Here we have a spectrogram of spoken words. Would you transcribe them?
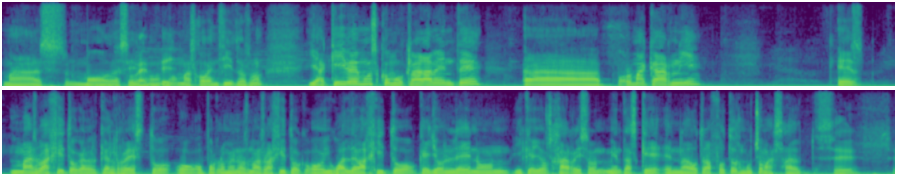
más mod, así, ¿no? Jovencillo. ¿no? Más jovencitos, ¿no? Y aquí vemos como claramente ah, Paul McCartney es más bajito que el, que el resto, o, o por lo menos más bajito, o igual de bajito que John Lennon y que George Harrison, mientras que en la otra foto es mucho más alto. Sí, sí.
